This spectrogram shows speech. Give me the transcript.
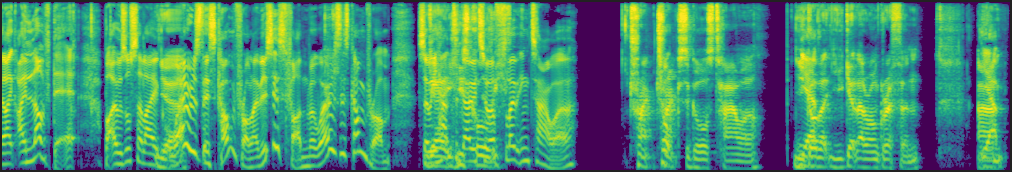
like I loved it, but I was also like, Yeah. where has this come from? Like this is fun, but where has this come from? So we Yeah, had to go called- to a floating tower. Tra- Talk- Traxigor's Tower. You Yeah. got that. You get there on Griffin. Yeah. Um,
